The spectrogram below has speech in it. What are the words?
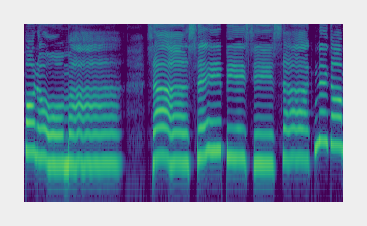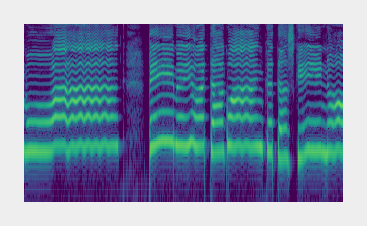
ponoma sa sepiesi sak negamuak. Pime yuatagwan kataskino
